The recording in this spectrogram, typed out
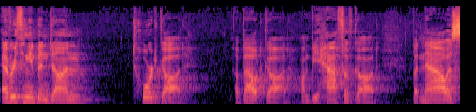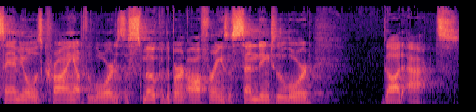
everything had been done toward God, about God, on behalf of God. But now, as Samuel is crying out to the Lord, as the smoke of the burnt offering is ascending to the Lord, God acts.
